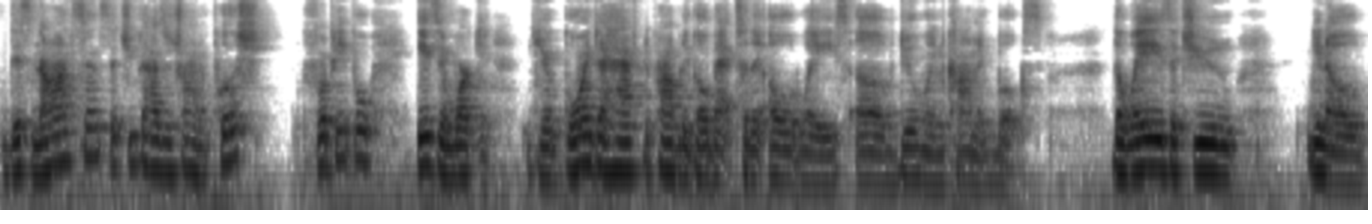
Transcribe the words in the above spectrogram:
this nonsense that you guys are trying to push for people isn't working. You're going to have to probably go back to the old ways of doing comic books. The ways that you, you know,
